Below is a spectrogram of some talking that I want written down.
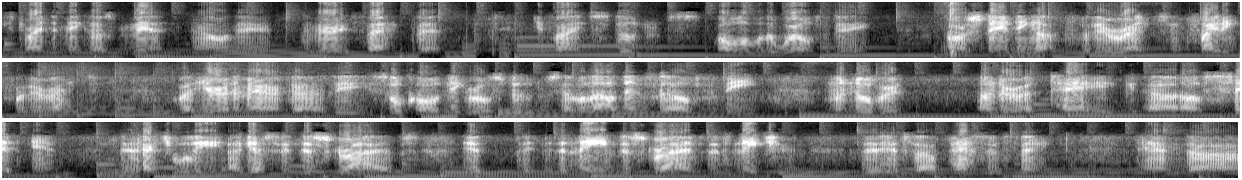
He's trying to make us men. Now, the, the very fact that you find students all over the world today are standing up for their rights and fighting for their rights. But here in America, the so-called Negro students have allowed themselves to be maneuvered under a tag uh, of sit-in. Actually, I guess it describes it. The name describes its nature. It's a passive thing, and uh,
